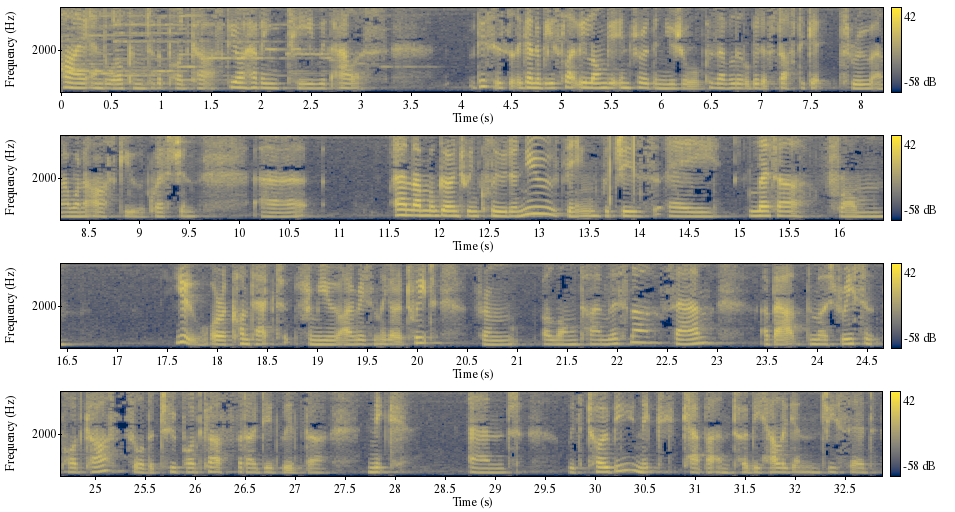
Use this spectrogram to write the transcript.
Hi, and welcome to the podcast. You're having tea with Alice. This is going to be a slightly longer intro than usual because I have a little bit of stuff to get through and I want to ask you a question. Uh, and I'm going to include a new thing, which is a letter from you or a contact from you. I recently got a tweet from a long time listener, Sam, about the most recent podcasts or the two podcasts that I did with uh, Nick and with Toby, Nick Capper and Toby Halligan. She said,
